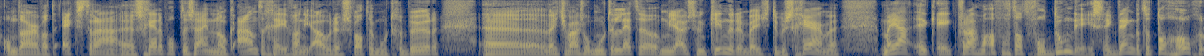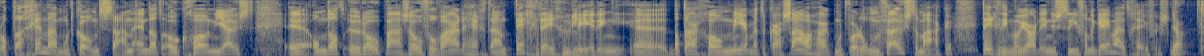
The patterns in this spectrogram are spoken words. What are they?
om daar wat extra scherp op te zijn en ook aan te geven aan die ouders wat er moet gebeuren. Uh, weet je waar ze op moeten letten om juist hun kinderen een beetje te beschermen. Maar ja, ik, ik vraag me af of dat voldoende is. Ik denk dat het toch hoger op de agenda moet komen te staan. En dat ook gewoon juist uh, omdat Europa zoveel waarde hecht aan techregulering, uh, dat daar gewoon meer met elkaar samengewerkt moet worden om een vuist te maken tegen die miljardenindustrie van de gameuitgevers. Ja, we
